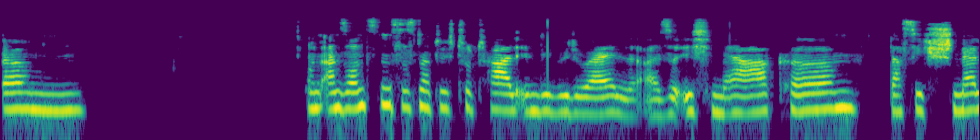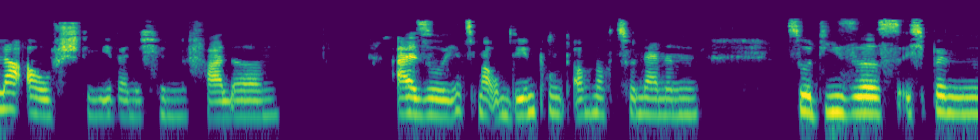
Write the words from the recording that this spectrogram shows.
Ähm, und ansonsten ist es natürlich total individuell. Also ich merke, dass ich schneller aufstehe, wenn ich hinfalle. Also jetzt mal um den Punkt auch noch zu nennen, so dieses, ich bin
